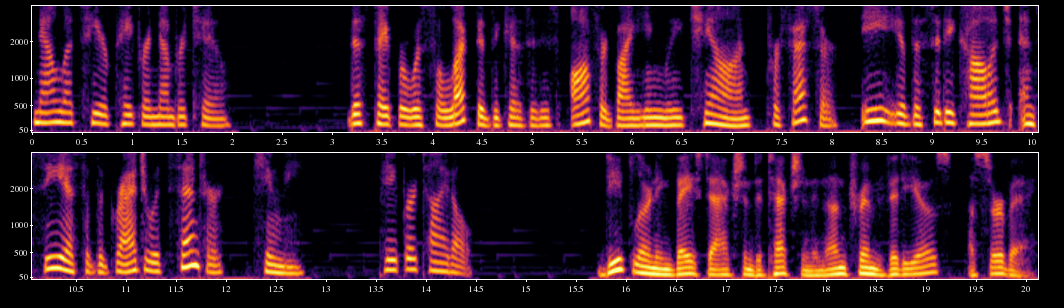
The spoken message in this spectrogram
Now let's hear paper number two. This paper was selected because it is authored by Yingli Tian, Professor, E of the City College and CS of the Graduate Center, CUNY. Paper title Deep Learning Based Action Detection in Untrimmed Videos, a Survey.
